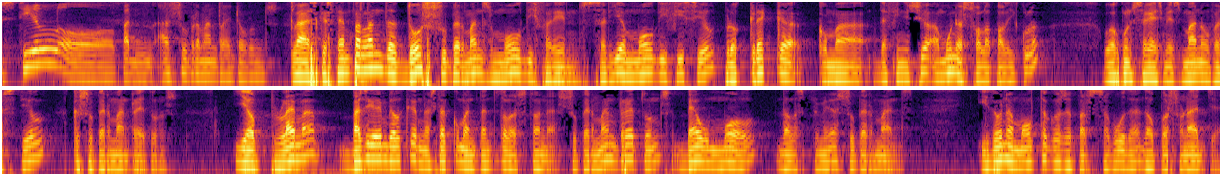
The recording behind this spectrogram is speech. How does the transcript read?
Steel o a Superman Returns? Clar, és que estem parlant de dos Supermans molt diferents. Seria molt difícil, però crec que com a definició amb una sola pel·lícula ho aconsegueix més Man of Steel que Superman Returns. I el problema, bàsicament ve el que hem estat comentant tota l'estona. Superman Returns veu molt de les primeres Supermans i dona molta cosa percebuda del personatge,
